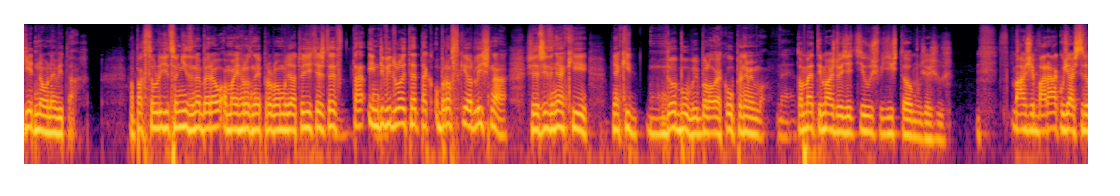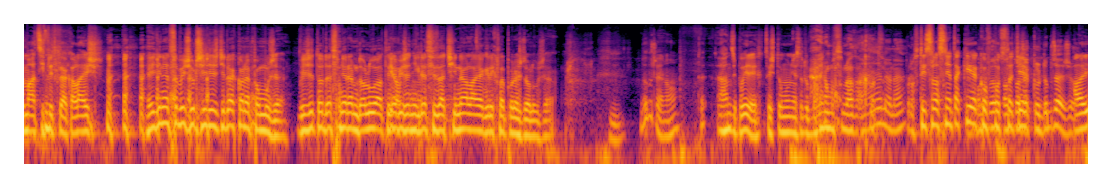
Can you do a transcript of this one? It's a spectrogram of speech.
Jednou nevytáhl. A pak jsou lidi, co nic neberou a mají hrozný problém udělat to dítě, že to je, ta individualita je tak obrovsky odlišná, že říct nějaký, nějaký dobu by bylo jako úplně mimo. Ne, Tome, ty máš dvě děti, už vidíš to, můžeš už. Máš je barák, uděláš si domácí fitku jak Aleš. Jediné, co víš určitě, že ti to jako nepomůže. Víš, že to jde směrem dolů a ty Jo. nevíš, že nikde si začínal a jak rychle půjdeš dolů, že? Dobře, no. To- Hanzi, pojdej, chceš tomu něco Já doplnit? jenom musím na záchod. Ne, ne, ne. Ty jsi vlastně taky jako on, v to, on to podstatě, řekl dobře, že? jo? ale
